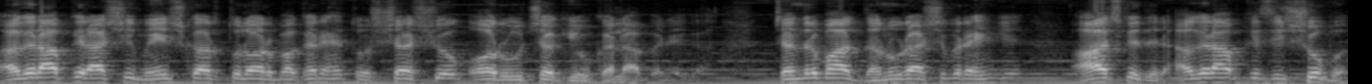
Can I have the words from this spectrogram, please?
अगर आपकी राशि मेष कर तुला और बकर है तो शश योग और रोचक योग का लाभ मिलेगा। चंद्रमा धनु राशि में रहेंगे। आज के दिन अगर आप किसी शुभ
